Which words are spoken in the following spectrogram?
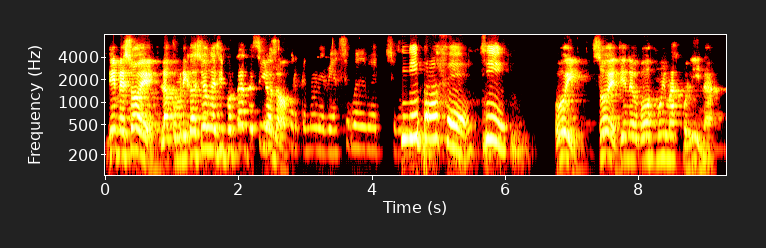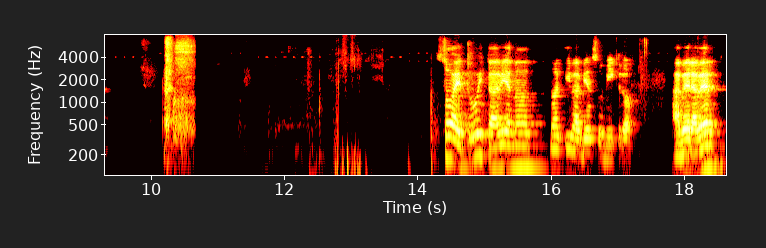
Dime, Zoe, ¿la comunicación es importante, sí o no? Porque no me. Sí, profe. Sí. Uy, Zoe tiene voz muy masculina. Zoe, tú y todavía no, no activa bien su micro. A ver, a ver.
